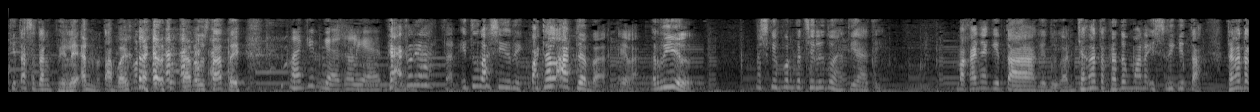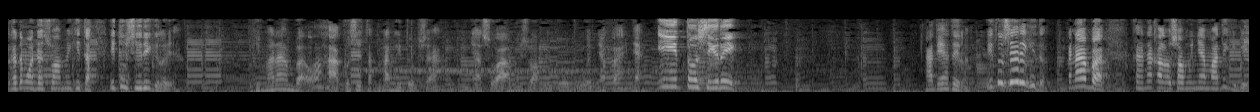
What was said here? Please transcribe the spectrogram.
kita sedang belean tambahin mana karo- ustadz. Makin nggak kelihatan. Gak kelihatan. Itulah sirik. Padahal ada, Mbak. Ela, real. Meskipun kecil itu hati-hati. Makanya kita gitu kan, jangan tergantung mana istri kita, jangan tergantung pada suami kita. Itu sirik loh ya. Gimana Mbak? Wah, aku sih tenang hidup saya, aku punya suami, suamiku duitnya banyak. Itu sirik. Hati-hati loh. Itu sirik itu. Kenapa? Karena kalau suaminya mati gitu.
